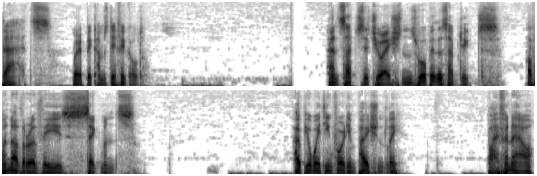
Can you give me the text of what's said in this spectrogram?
That's where it becomes difficult. And such situations will be the subjects of another of these segments. Hope you're waiting for it impatiently. Bye for now.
